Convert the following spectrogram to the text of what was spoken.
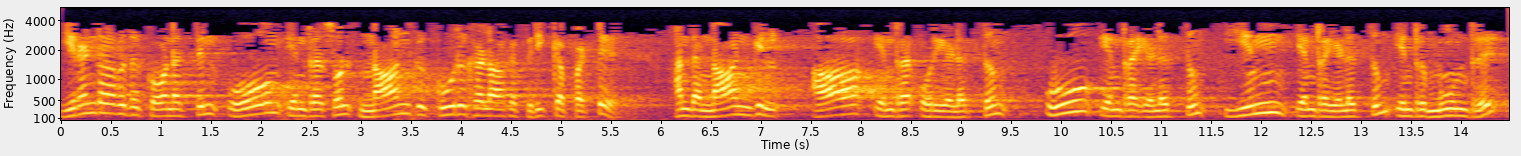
இரண்டாவது கோணத்தில் ஓம் என்ற சொல் நான்கு கூறுகளாக பிரிக்கப்பட்டு அந்த நான்கில் ஆ என்ற ஒரு எழுத்தும் உ என்ற எழுத்தும் இம் என்ற எழுத்தும் என்று மூன்று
